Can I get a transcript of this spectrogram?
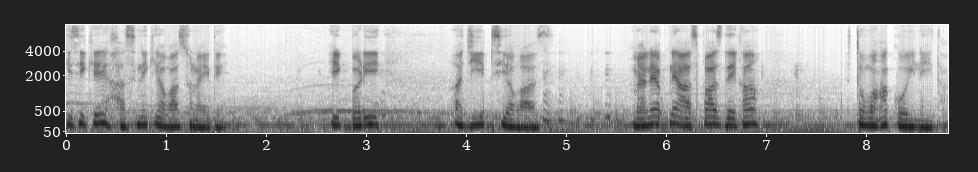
किसी के हंसने की आवाज़ सुनाई दी। एक बड़ी अजीब सी आवाज़। मैंने अपने आसपास देखा तो वहाँ कोई नहीं था।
